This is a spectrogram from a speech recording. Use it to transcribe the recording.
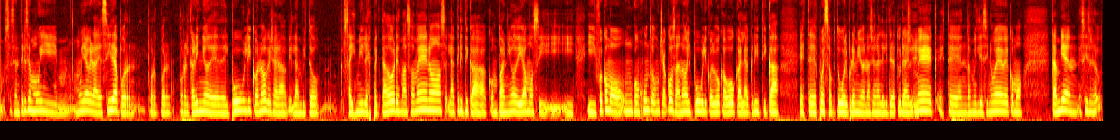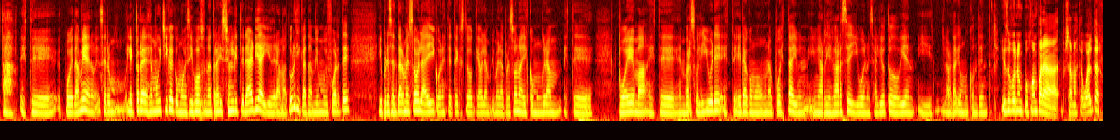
sentirse muy, muy agradecida por, por, por, por el cariño de- del público, ¿no? que ya la, la han visto 6.000 espectadores más o menos, la crítica acompañó, digamos, y, y- y- fue como un conjunto de muchas cosas, ¿no? El público, el boca a boca, la crítica, este, después obtuvo el Premio Nacional de Literatura del Sí. MEC este, en 2019, como también decir, "Ta", este, porque también ser lectora desde muy chica y como decís vos, una tradición literaria y dramatúrgica también muy fuerte, y presentarme sola ahí con este texto que habla en primera persona y es como un gran este poema este en verso libre este era como una apuesta y un, y un arriesgarse y bueno y salió todo bien y la verdad que muy contenta ¿Y eso fue un empujón para llamaste a Walter?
